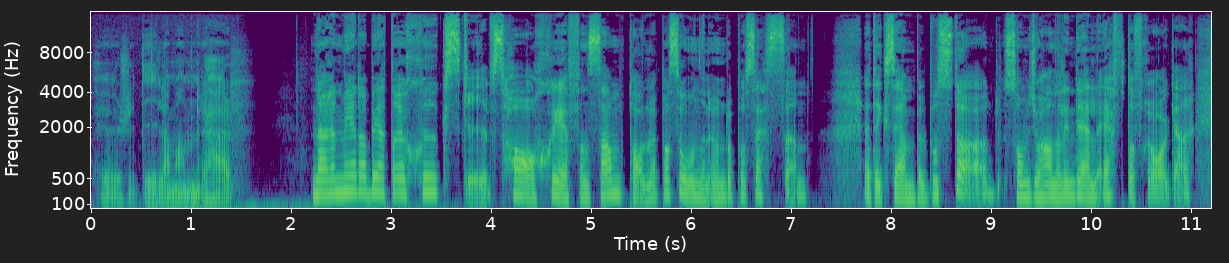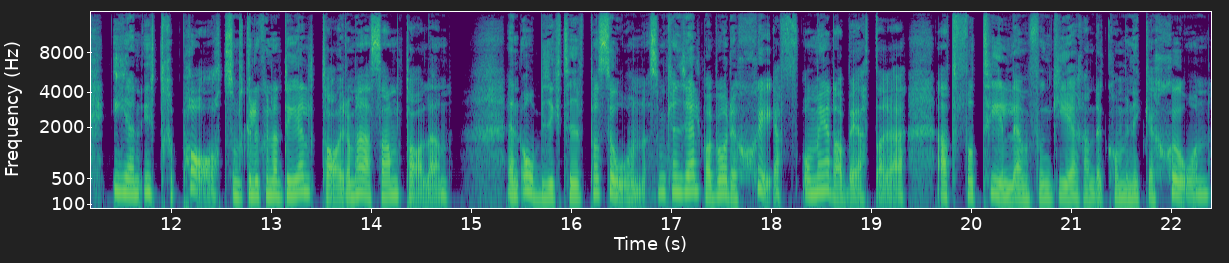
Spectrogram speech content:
hur dealar man med det här. När en medarbetare sjukskrivs har chefen samtal med personen under processen. Ett exempel på stöd som Johanna Lindell efterfrågar är en yttre part som skulle kunna delta i de här samtalen. En objektiv person som kan hjälpa både chef och medarbetare att få till en fungerande kommunikation.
